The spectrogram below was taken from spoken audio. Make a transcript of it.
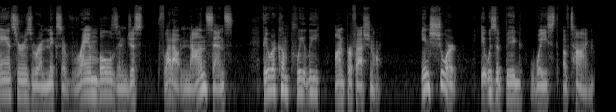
answers were a mix of rambles and just flat out nonsense, they were completely unprofessional. In short, it was a big waste of time.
